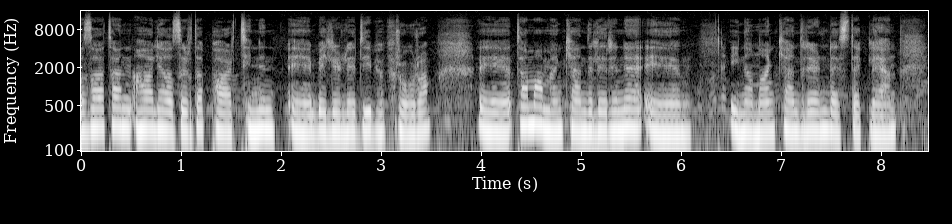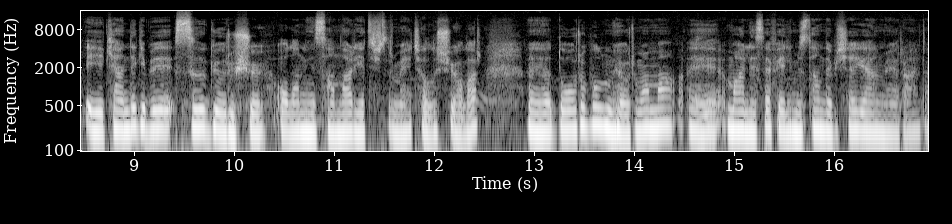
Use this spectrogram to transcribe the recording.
zaten hali hazırda partinin e, belirlediği bir program. Tamamen kendilerine inanan, kendilerini destekleyen, kendi gibi sığ görüşü olan insanlar yetiştirmeye çalışıyorlar. Doğru bulmuyorum ama maalesef elimizden de bir şey gelmiyor herhalde.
